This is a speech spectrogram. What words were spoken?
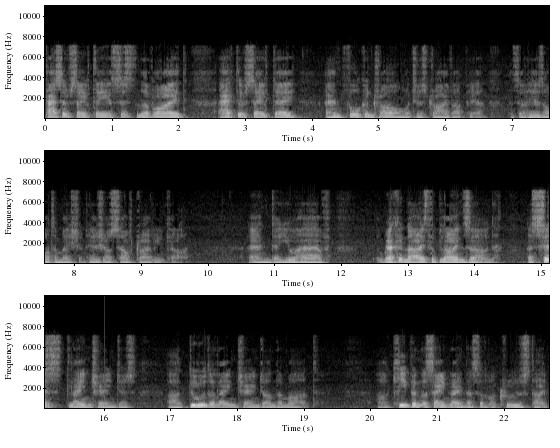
passive safety, assist and avoid, active safety, and full control, which is drive up here. And so here's automation. Here's your self-driving car. And uh, you have recognize the blind zone, assist lane changes, uh, do the lane change on demand, uh, keep in the same lane. That's sort of a cruise type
